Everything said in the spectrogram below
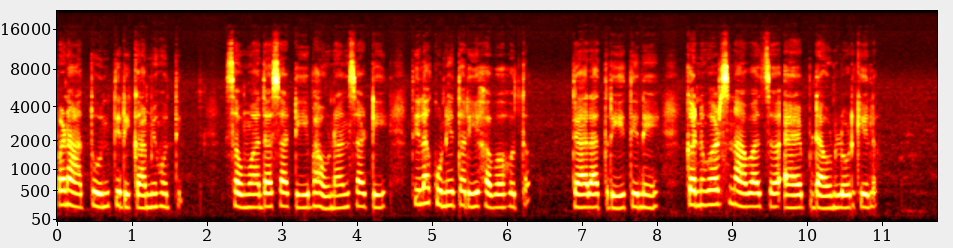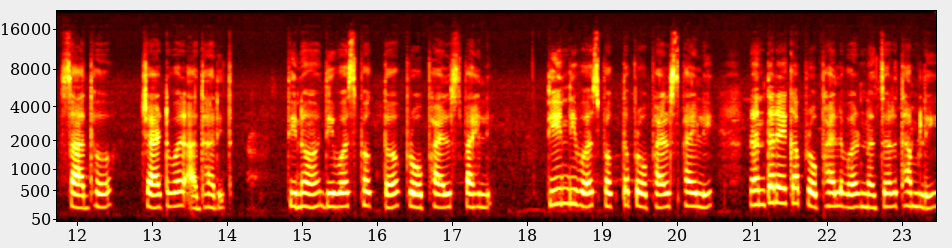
पण आतून ती रिकामी होती. संवादासाठी, भावनांसाठी तिला कुणीतरी हवं होतं. त्या रात्री तिने कन्व्हर्स नावाचं ॲप डाऊनलोड केलं. साधं चॅटवर आधारित. तिनं दिवस फक्त प्रोफाईल्स पाहिली. तीन दिवस फक्त प्रोफाईल्स पाहिली. नंतर एका प्रोफाईलवर नजर थांबली.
